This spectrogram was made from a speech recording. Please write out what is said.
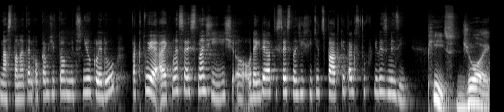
nastane ten okamžik toho vnitřního klidu, tak tu je. A jakmile se snažíš, o, odejde a ty se snažíš chytit zpátky, tak v tu chvíli zmizí. Peace, joy,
